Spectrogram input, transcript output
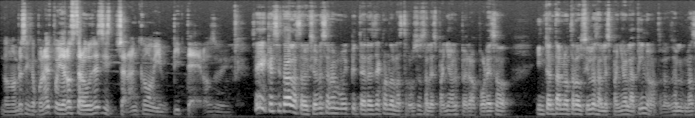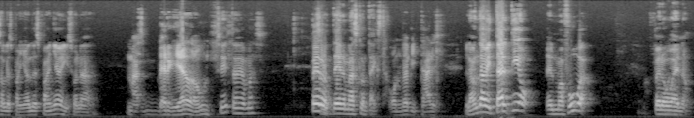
Los nombres en japonés, pues ya los traduces y serán como bien piteros, güey. Sí, casi todas las traducciones eran muy piteras ya cuando las traduces al español, pero por eso intentan no traducirlos al español latino, traducirlos más al español de España y suena... Más vergueado aún. Sí, todavía más. Pero tiene más contexto. Onda vital. La onda vital, tío, el Mafuba. Pero bueno,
